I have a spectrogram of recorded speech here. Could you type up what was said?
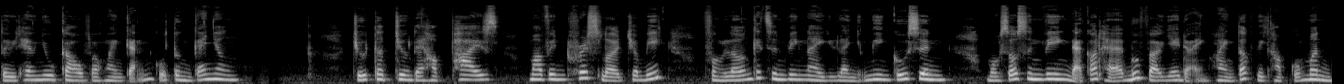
tùy theo nhu cầu và hoàn cảnh của từng cá nhân. Chủ tịch trường đại học Pice, Marvin Chrysler cho biết phần lớn các sinh viên này là những nghiên cứu sinh. Một số sinh viên đã có thể bước vào giai đoạn hoàn tất việc học của mình,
